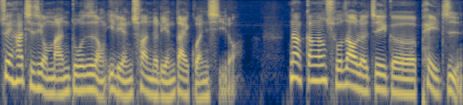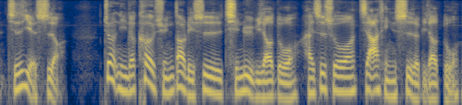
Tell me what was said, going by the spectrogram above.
所以它其实有蛮多这种一连串的连带关系的。那刚刚说到了这个配置，其实也是哦，就你的客群到底是情侣比较多，还是说家庭式的比较多？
